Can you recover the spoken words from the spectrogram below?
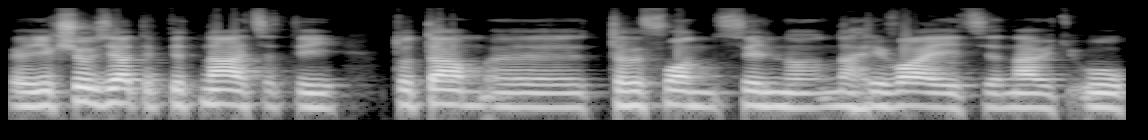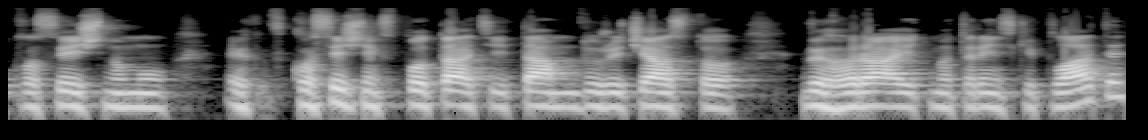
Е, якщо взяти 15-й, то там е, телефон сильно нагрівається навіть у класичному, в класичній експлуатації, там дуже часто вигорають материнські плати,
